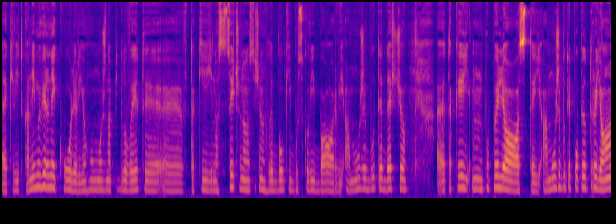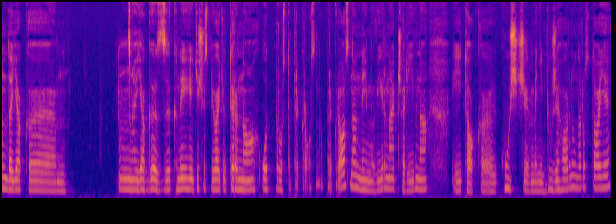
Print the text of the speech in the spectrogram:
е, Квітка, неймовірний колір, його можна підловити е, в такій насичено, насичено глибокій бусковій барві, а може бути дещо е, такий попелястий, а може бути попіл троянда, як, як з книги Ті, що співають у тернах. От просто прекрасна. Прекрасна, неймовірна, чарівна. І так, е, кущ мені дуже гарно наростає.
